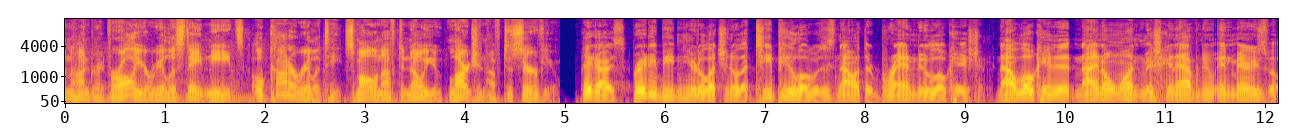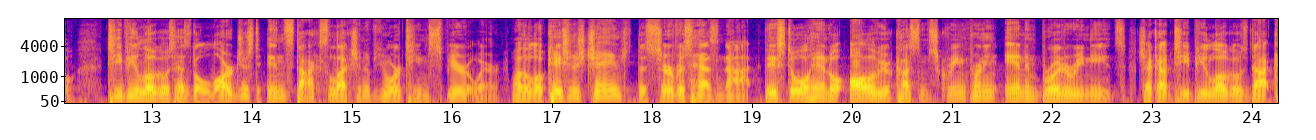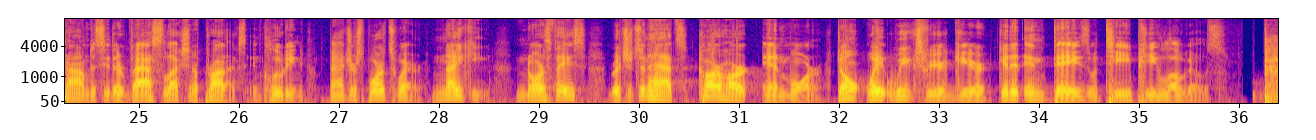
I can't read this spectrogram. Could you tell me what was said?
8700 for all your real estate needs. O'Connor Realty, small enough to know you, large enough to serve you. Hey guys, Brady Beaton here to let you know that TP Logos is now at their brand new location. Now located at 901 Michigan Avenue in Marysville. TP Logos has the largest in stock selection of your team's spirit wear. While the location has changed, the service has not. They still will handle all of your custom screen printing and embroidery needs. Check out tplogos.com to see their vast selection of products, including Badger Sportswear, Nike, North Face, Richardson hats, Carhartt, and more. Don't wait weeks for your gear. Get it in days with TP logos.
